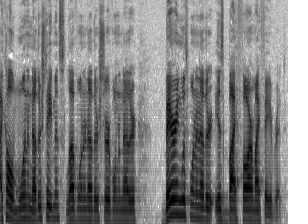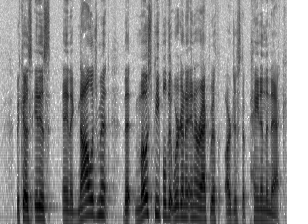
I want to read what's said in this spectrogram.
I call them one another statements love one another, serve one another. Bearing with one another is by far my favorite because it is an acknowledgement that most people that we're going to interact with are just a pain in the neck.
